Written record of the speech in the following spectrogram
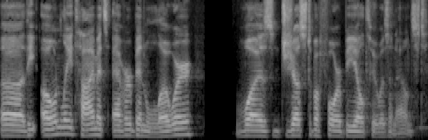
uh the only time it's ever been lower was just before BL2 was announced.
